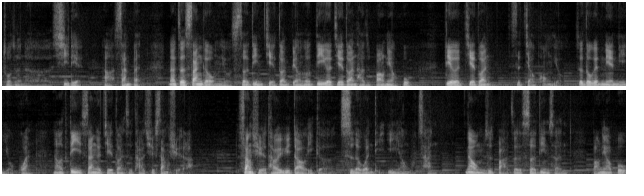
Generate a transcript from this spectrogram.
做成了系列。啊，三本，那这三个我们有设定阶段，比方说第一个阶段它是包尿布，第二个阶段是交朋友，这都跟年龄有关，然后第三个阶段是他去上学了，上学他会遇到一个吃的问题，营养午餐，那我们是把这设定成包尿布、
